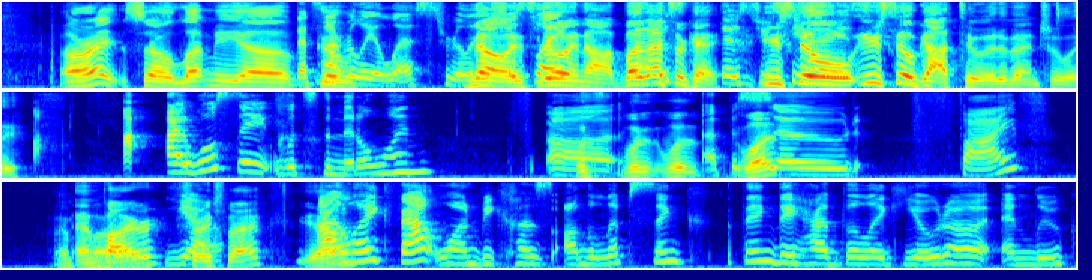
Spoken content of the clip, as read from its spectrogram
All right, so let me. Uh, That's go- not really a list, really. No, just it's like really not. But that's okay. Those two you still you still got to it eventually. I will say, what's the middle one? Uh, what what? episode five. Empire Yeah. Strikes Back. Yeah. I like that one because on the lip sync thing, they had the like Yoda and Luke.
